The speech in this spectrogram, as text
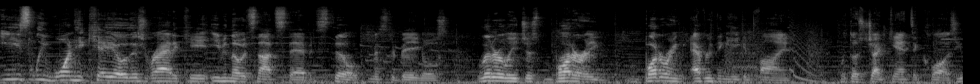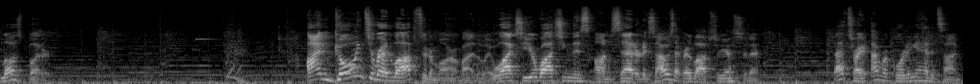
easily one-hit KO this Raticate, even though it's not stab, it's still Mr. Bagels. Literally just buttering, buttering everything he can find with those gigantic claws. He loves butter. I'm going to Red Lobster tomorrow, by the way. Well, actually, you're watching this on Saturday, so I was at Red Lobster yesterday. That's right, I'm recording ahead of time.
